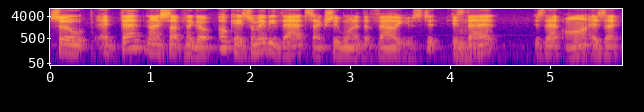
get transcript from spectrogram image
So at that, and I stopped and I go, "Okay, so maybe that's actually one of the values. Is that is that on? Is that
